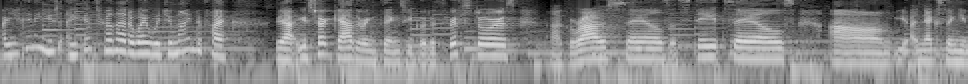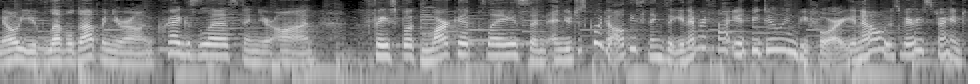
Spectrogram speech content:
are you going to use? Are you going to throw that away? Would you mind if I? Yeah, you start gathering things. You go to thrift stores, uh, garage sales, estate sales. Um, next thing you know, you've leveled up and you're on Craigslist and you're on Facebook Marketplace, and, and you're just going to all these things that you never thought you'd be doing before. You know, it was very strange.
